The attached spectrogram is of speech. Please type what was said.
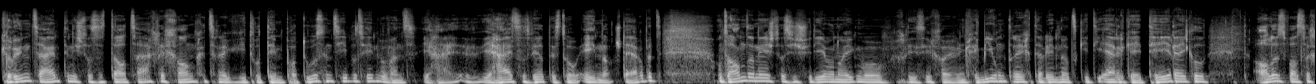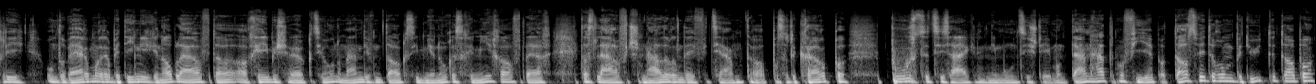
Gründe. Das eine ist, dass es tatsächlich Krankheitserreger gibt, die temperatursensibel sind, wo wenn es je, je heißer es wird, desto eher sterben. Und das andere ist, das ist für die, die noch irgendwo sich an ihren Chemieunterricht erinnern, es gibt die RGT-Regel. Alles, was ein bisschen unter wärmeren Bedingungen abläuft, an chemischen Reaktionen, am Ende des Tages sind wir nur ein Chemiekraftwerk, das läuft schneller und effizienter effizienter ab. Also der Körper boostet sein eigenes Immunsystem und dann hat man Fieber. Das wiederum bedeutet aber,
